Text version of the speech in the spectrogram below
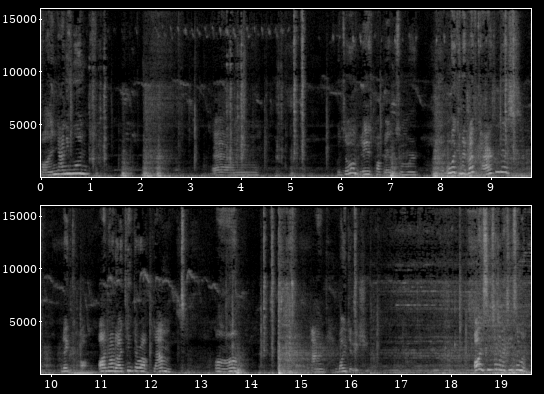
Find anyone. Um, could someone please pop out somewhere? Oh, wait, can I drive cars in this? Like, oh, oh no, I think they're all clamped. Huh. And why did I shoot? Oh, I see someone, I see someone.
